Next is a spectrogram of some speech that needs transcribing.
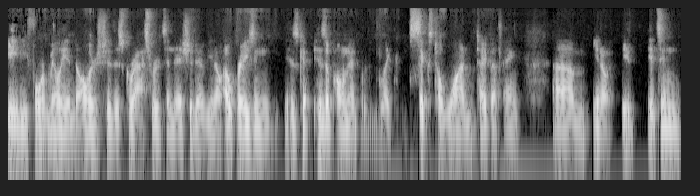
eighty four million dollars through this grassroots initiative, you know, outraising his his opponent like six to one type of thing. Um, you know, it, it's in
